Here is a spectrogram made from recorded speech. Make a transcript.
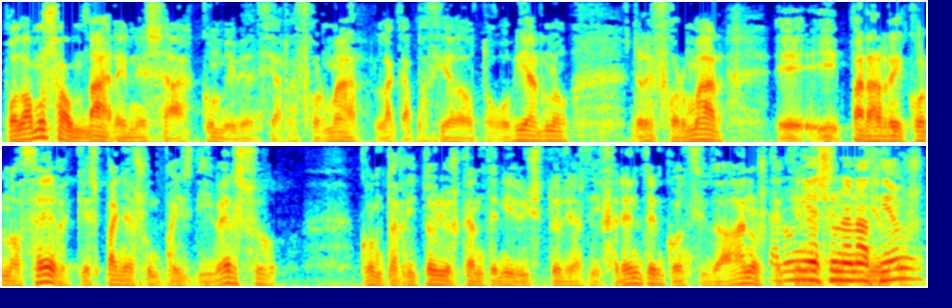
podamos ahondar en esa convivencia, reformar la capacidad de autogobierno, reformar eh, para reconocer que España es un país diverso, con territorios que han tenido historias diferentes, con ciudadanos ¿Cataluña que tienen es una nación?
